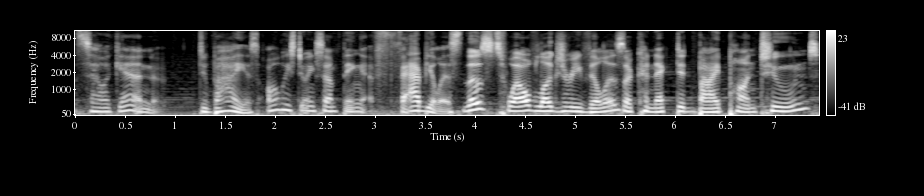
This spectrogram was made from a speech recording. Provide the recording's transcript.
So, again, Dubai is always doing something fabulous. Those 12 luxury villas are connected by pontoons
